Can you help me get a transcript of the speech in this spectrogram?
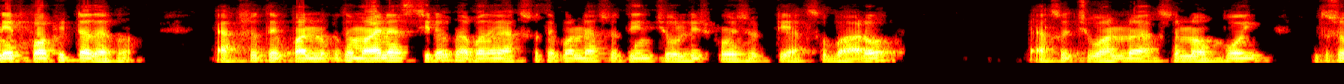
নেট প্রফিটটা দেখো। একশো তেপ্পান্ন কোথাও মাইনাস ছিল, তারপর দেখো একশো তেপ্পান্ন, একশো তিন, চল্লিশ, পঁয়ষট্টি, একশো বারো, একশো চুয়ান্ন, একশো নব্বই, দুশো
